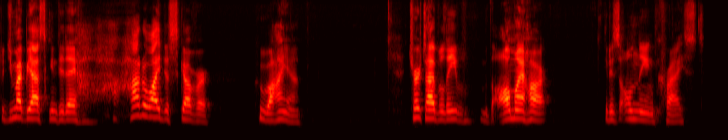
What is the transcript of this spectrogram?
But you might be asking today, how do I discover who I am? Church, I believe with all my heart, it is only in Christ.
